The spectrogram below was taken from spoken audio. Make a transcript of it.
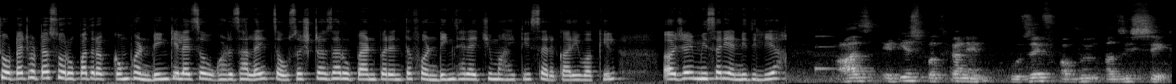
छोट्या छोट्या स्वरूपात रक्कम फंडिंग केल्याचं उघड झालंय. चौसष्ट हजार रुपयांपर्यंत फंडिंग झाल्याची माहिती सरकारी वकील अजय मिसर यांनी दिली आहे. आज एटीएस पथकाने हुझैफ अब्दुल अझीज शेख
